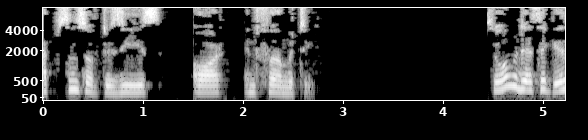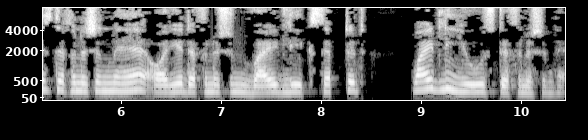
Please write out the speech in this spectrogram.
absence of disease or infirmity so جیسے کہ اس ڈیفینیشن میں ہے اور یہ definition widely accepted widely use definition ہے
